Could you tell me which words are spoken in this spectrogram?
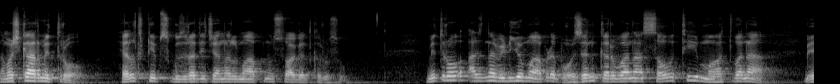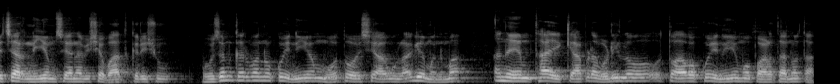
નમસ્કાર મિત્રો. હેલ્થ ટિપ્સ ગુજરાતી ચેનલમાં આપનું સ્વાગત કરું છું. મિત્રો, આજના વિડીયોમાં આપણે ભોજન કરવાના સૌથી મહત્ત્વના બે ચાર નિયમ છે એના વિશે વાત કરીશું. ભોજન કરવાનો કોઈ નિયમ હોતો હશે, આવું લાગે મનમાં. અને એમ થાય કે આપણા વડીલો તો આવા કોઈ નિયમો પાળતા નહોતા.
